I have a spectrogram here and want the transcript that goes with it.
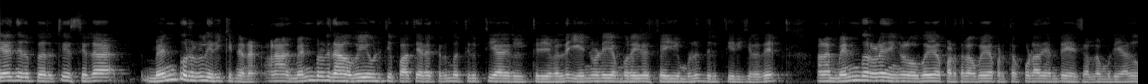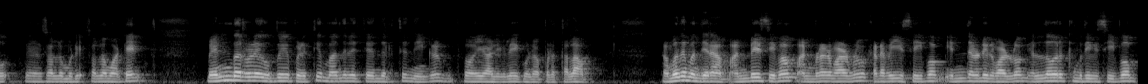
தேர்ந்தெடுப்பதற்கு சில மென்பொருள்கள் இருக்கின்றன. ஆனால் மென்பொருள் நான் உபயோகப்படுத்தி பார்த்து எனக்கு ரொம்ப திருப்தியாக தெரியவில்லை. என்னுடைய முறையில் செய்யும் பொழுது திருப்தி இருக்கிறது. ஆனால் மென்பொருளை நீங்கள் உபயோகப்படுத்தலாம். உபயோகப்படுத்தக்கூடாது என்று சொல்ல முடியாது சொல்ல முடிய சொல்ல மாட்டேன். மென்பொருளை உபயோகப்படுத்தி மருந்தினை தேர்ந்தெடுத்து நீங்கள் நோயாளிகளை குணப்படுத்தலாம். நமது மந்திரம் அன்பே சிவம் அன்புடன் வாழ்வோம் கடமையை செய்வோம் இந்த நொடியில் வாழ்வோம் எல்லோருக்கும் உதவி செய்வோம்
